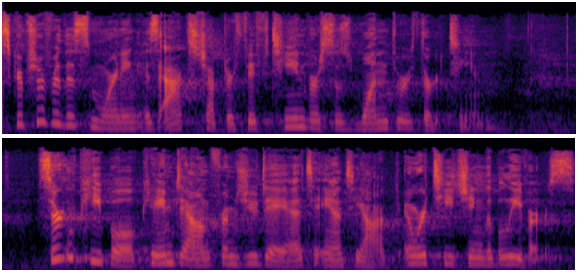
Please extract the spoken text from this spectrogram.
scripture for this morning is Acts chapter 15, verses 1 through 13. Certain people came down from Judea to Antioch and were teaching the believers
